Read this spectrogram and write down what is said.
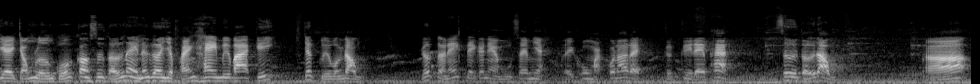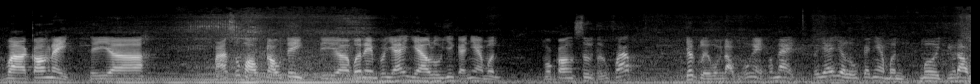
về trọng lượng của con sư tử này nó rơi vào khoảng 23 kg chất liệu bằng đồng. Rất là nét. Đây cả nhà cùng xem nha. Đây khuôn mặt của nó đây. Cực kỳ đẹp ha. Sư tử đồng. Đó và con này thì uh, mã số 1 đầu tiên. Thì uh, bên em có giá giao lưu với cả nhà mình một con sư tử Pháp chất liệu bằng đồng của ngày hôm nay. Có giá giao lưu cả nhà mình 10 triệu đồng.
